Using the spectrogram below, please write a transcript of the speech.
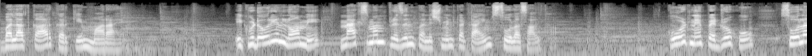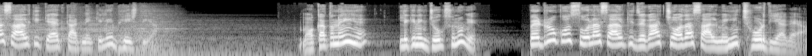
बलात्कार करके मारा है। इक्वेडोरियन लॉ में मैक्सिमम प्रेजेंट पनिशमेंट का टाइम 16 साल था। कोर्ट ने पेड्रो को 16 साल की कैद काटने के लिए भेज दिया। मौका तो नहीं है, लेकिन एक जोक सुनोगे? पेड्रो को 16 साल की जगह 14 साल में ही छोड़ दिया गया।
